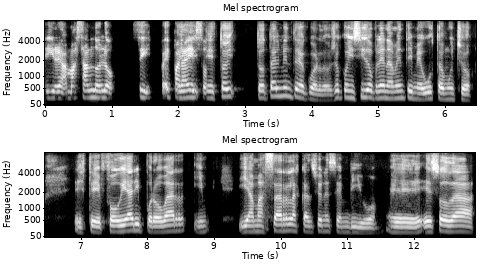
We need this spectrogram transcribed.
ir amasándolo. Sí, es para eso. Estoy totalmente de acuerdo. Yo coincido plenamente y me gusta mucho este, foguear y probar y, amasar las canciones en vivo. Eh, eso da,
